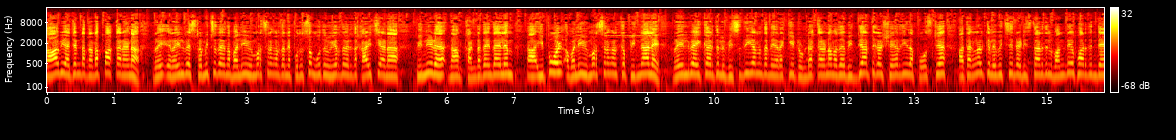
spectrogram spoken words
കാവ്യ അജണ്ട നടപ്പാക്കാനാണ് റെയിൽവേ ശ്രമിച്ചത് എന്ന വലിയ വിമർശനങ്ങൾ തന്നെ പൊതുസമൂഹത്തിൽ ഉയർന്നു വരുന്ന കാഴ്ചയാണ് പിന്നീട് നാം കണ്ടത്. എന്തായാലും ഇപ്പോൾ വലിയ വിമർശനങ്ങൾക്ക് പിന്നാലെ റെയിൽവേ ഇക്കാര്യത്തിൽ വിശദീകരണം തന്നെ ഇറക്കിയിട്ടുണ്ട്. കാരണം അത് വിദ്യാർത്ഥികൾ ഷെയർ ചെയ്ത പോസ്റ്റ് തങ്ങൾക്ക് ലഭിച്ചതിന്റെ അടിസ്ഥാനത്തിൽ വന്ദേ ഭാരതിന്റെ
